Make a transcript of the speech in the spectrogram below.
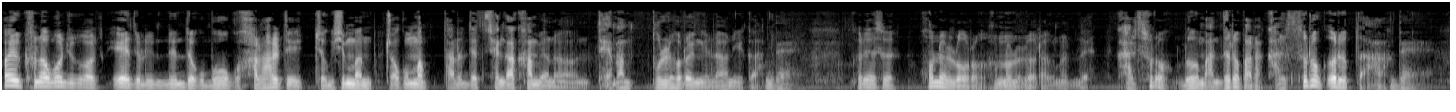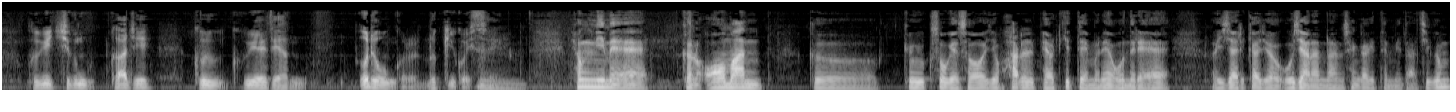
아니 큰아버지가 애들 있는데고 뭐고 할할 때 정신만 조금만 다른 데 생각하면은 대만 불호령이 나니까. 네. 그래서 혼을 넣어라 혼을 넣어라 그러는데 갈수록 너 만들어 봐라 갈수록 어렵다. 네. 그게 지금까지 그 그에 대한 어려운 걸 느끼고 있어요. 음, 형님의 그런 엄한 그 교육 속에서 이제 화를 배웠기 때문에 오늘의 이 자리까지 오지 않았나는 생각이 듭니다. 지금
